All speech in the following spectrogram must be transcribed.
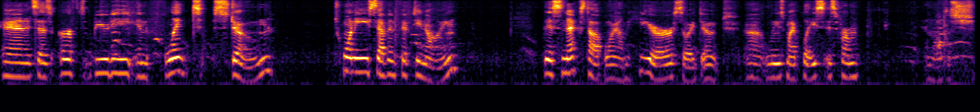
and it says Earth's Beauty in Flint Stone, 27.59. This next top while I'm here, so I don't uh, lose my place, is from, and I'll just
